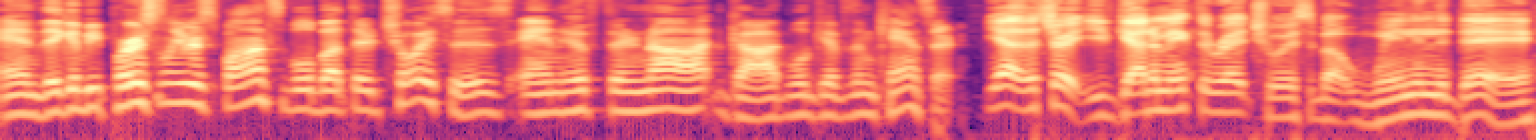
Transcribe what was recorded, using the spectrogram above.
And they can be personally responsible about their choices, and if they're not, God will give them cancer. Yeah, that's right. You've got to make the right choice about when in the day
